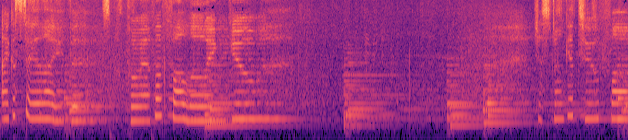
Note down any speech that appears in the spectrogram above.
I could stay like this forever following you. Just don't get too far,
